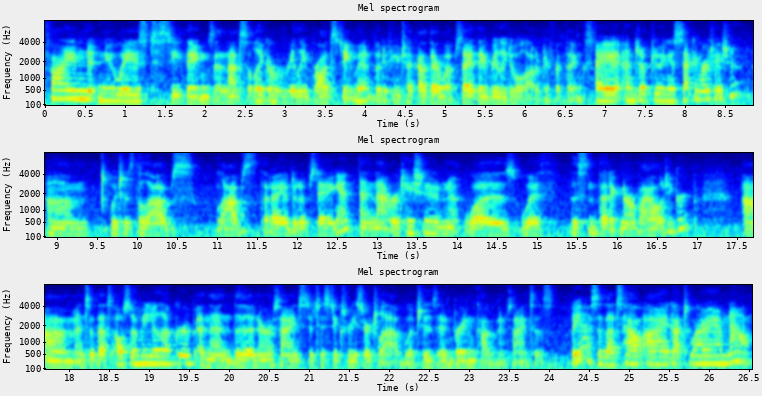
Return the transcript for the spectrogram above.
find new ways to see things and that's like a really broad statement but if you check out their website they really do a lot of different things. I ended up doing a second rotation um, which is the labs labs that I ended up staying in and that rotation was with the synthetic neurobiology group. Um, and so that's also a media lab group and then the neuroscience statistics research lab which is in brain and cognitive sciences. But yeah so that's how I got to where I am now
